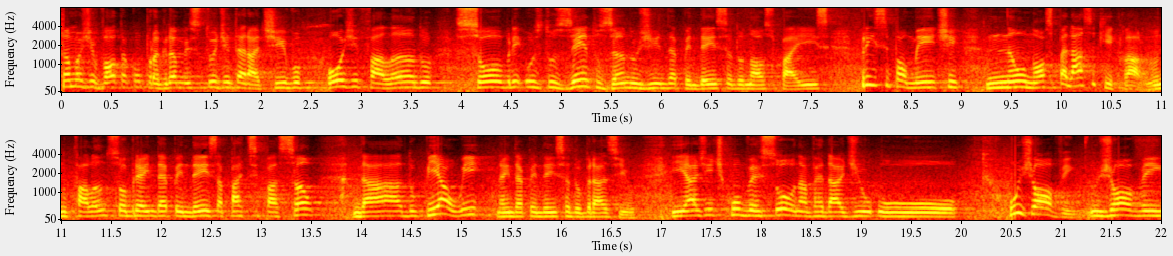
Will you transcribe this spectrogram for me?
Estamos de volta com o programa Estúdio Interativo, hoje falando sobre os 200 anos de independência do nosso país, principalmente no nosso pedaço aqui, claro, falando sobre a independência, a participação da, do Piauí na independência do Brasil. E a gente conversou, na verdade, o, o jovem, o jovem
